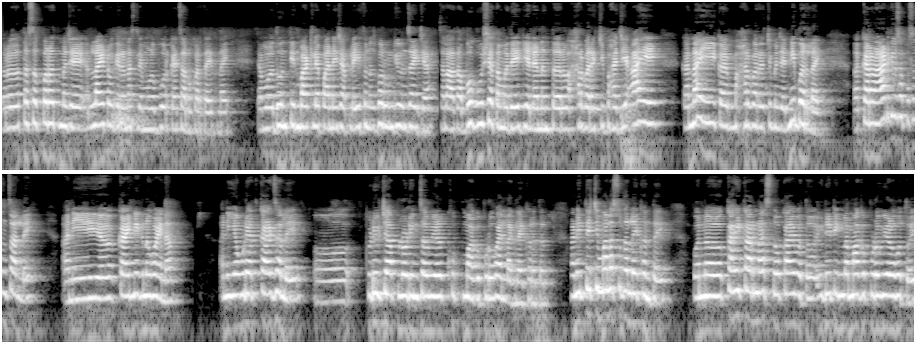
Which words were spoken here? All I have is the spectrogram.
तर तसं परत म्हणजे लाइट वगैरे नसल्यामुळं बोर काय चालू करता येत नाही. त्यामुळे दोन तीन बाटल्या पाण्याच्या आपल्या इथूनच भरून घेऊन जायच्या. चला आता बघू शेतामध्ये गेल्यानंतर हरभऱ्याची भाजी आहे का नाही का हरभऱ्याची म्हणजे निबरलाय. कारण आठ दिवसापासून चाललंय आणि काय निघणं व्हायना आणि एवढ्यात काय झालंय व्हिडिओच्या अपलोडिंगचा वेळ खूप मागं पुढं व्हायला लागलाय खरं तर. आणि त्याची मला सुद्धा लय खंत आहे. पण काही कारणास्तव काय होतं एडिटिंगला मागं पुढं वेळ होतोय.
